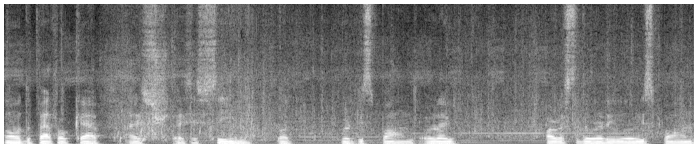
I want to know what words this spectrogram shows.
the Petalcap I, I have seen but were despawned or like harvested already will respawn.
